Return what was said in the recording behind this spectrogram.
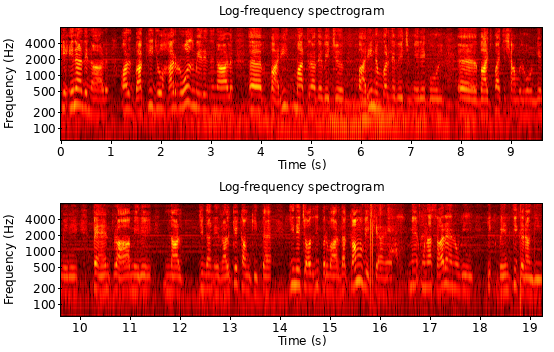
ਕਿ ਇਹਨਾਂ ਦੇ ਨਾਲ ਔਰ ਬਾਕੀ ਜੋ ਹਰ ਰੋਜ਼ ਮੇਰੇ ਦੇ ਨਾਲ ਭਾਰੀ ਮਾਤਰਾ ਦੇ ਵਿੱਚ, ਭਾਰੀ ਨੰਬਰ ਦੇ ਵਿੱਚ ਮੇਰੇ ਕੋਲ ਭਾਜਪਾ 'ਚ ਸ਼ਾਮਲ ਹੋਣਗੇ ਮੇਰੇ ਭੈਣ ਭਰਾ ਮੇਰੇ ਨਾਲ ਜਿਨ੍ਹਾਂ ਨੇ ਰਲ ਕੇ ਕੰਮ ਕੀਤਾ ਹੈ ਜਿਨੇ ਚੌਧਰੀ ਪਰਿਵਾਰ ਦਾ ਕੰਮ ਵੇਖਿਆ ਹੈ ਮੈਂ ਉਹਨਾਂ ਸਾਰਿਆਂ ਨੂੰ ਵੀ ਇੱਕ ਬੇਨਤੀ ਕਰਾਂਗੀ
